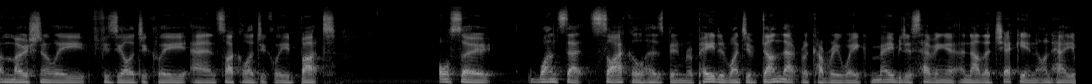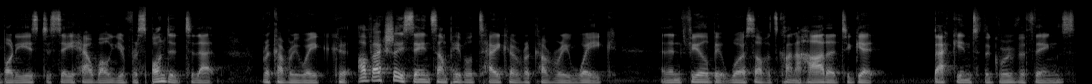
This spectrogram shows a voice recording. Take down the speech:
emotionally physiologically and psychologically but also once that cycle has been repeated once you've done that recovery week maybe just having a, another check-in on how your body is to see how well you've responded to that recovery week. I've actually seen some people take a recovery week and then feel a bit worse off. It's kind of harder to get back into the groove of things.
